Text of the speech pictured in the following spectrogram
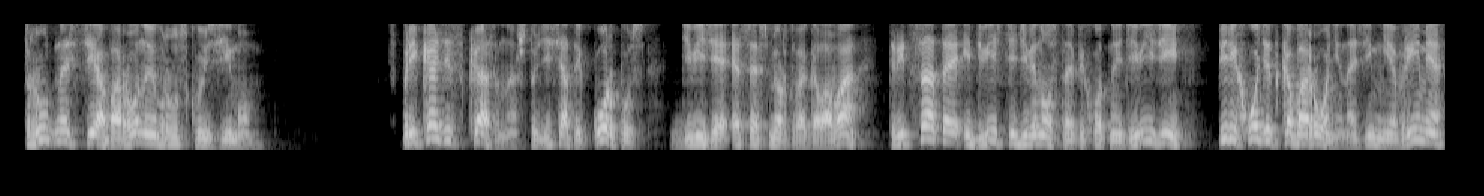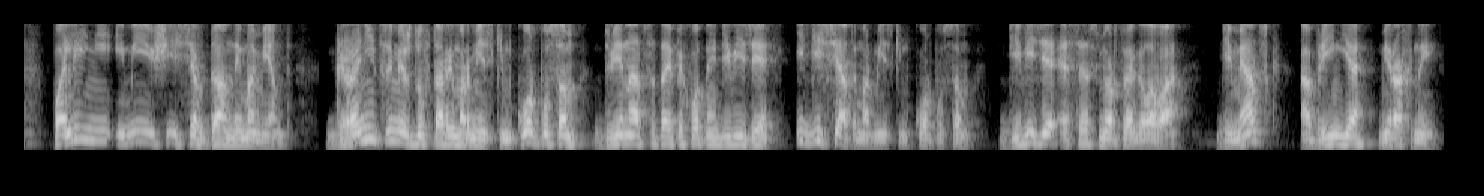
Трудности обороны в русскую зиму. В приказе сказано, что 10-й корпус, дивизия СС «Мертвая голова», 30-я и 290-я пехотная дивизии переходит к обороне на зимнее время по линии, имеющейся в данный момент. Границы между 2-м армейским корпусом, 12-я пехотная дивизия и 10-м армейским корпусом, дивизия СС «Мертвая голова», Демянск, Абринья, Мирахны.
